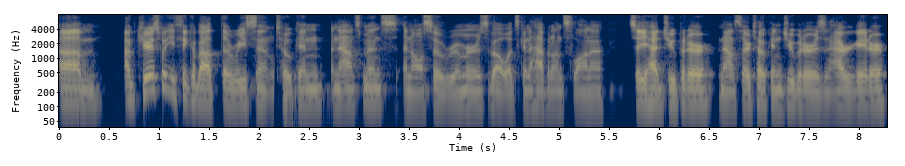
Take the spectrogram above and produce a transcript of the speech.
Um, I'm curious what you think about the recent token announcements and also rumors about what's going to happen on Solana. So you had Jupiter announce their token. Jupiter is an aggregator.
